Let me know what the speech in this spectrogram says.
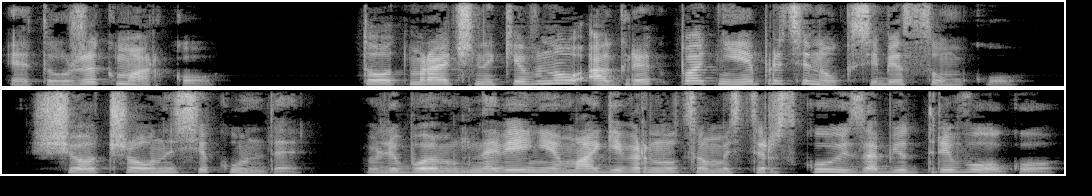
Это уже к Марку. Тот мрачно кивнул, а Грег плотнее протянул к себе сумку. Счет шел на секунды. В любое мгновение маги вернутся в мастерскую и забьют тревогу.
